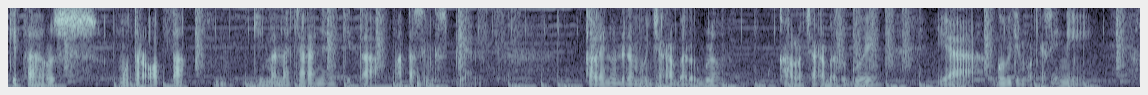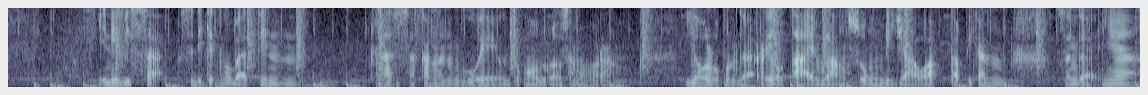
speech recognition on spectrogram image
Kita harus muter otak gimana caranya kita ngatasin kesepian kalian udah nemuin cara baru belum? Kalau cara baru gue, ya gue bikin podcast ini. Ini bisa sedikit ngobatin rasa kangen gue untuk ngobrol sama orang. Ya walaupun gak real time langsung dijawab, tapi kan seenggaknya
